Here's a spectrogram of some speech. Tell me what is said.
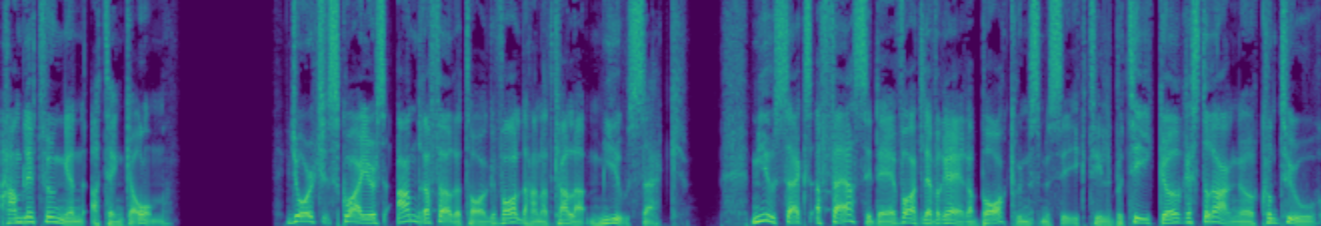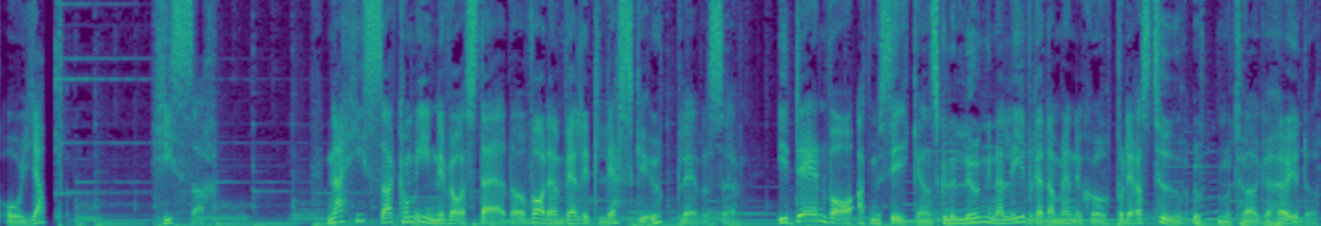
Han blev tvungen att tänka om. George Squires andra företag valde han att kalla Musac. Musacs affärsidé var att leverera bakgrundsmusik till butiker, restauranger, kontor och japp, hissar. När hissar kom in i våra städer var det en väldigt läskig upplevelse. Idén var att musiken skulle lugna livrädda människor på deras tur upp mot högre höjder.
